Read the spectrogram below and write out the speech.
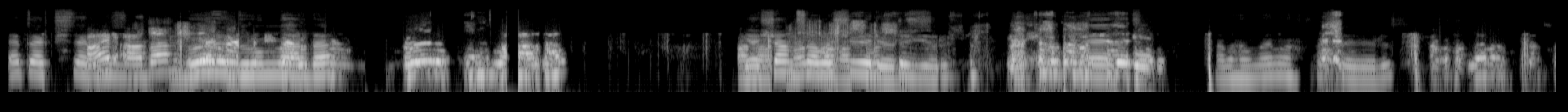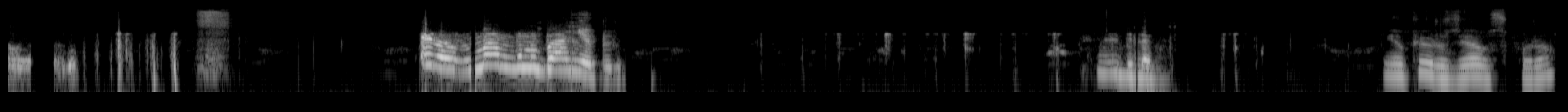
Evet arkadaşlar Hayır adam böyle durumlarda Yaşam savaşı veriyoruz. evet adamları nasıl seviyoruz. En azından bunu ben yapıyorum. Siz bilemem. Yapıyoruz ya bu sporu.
